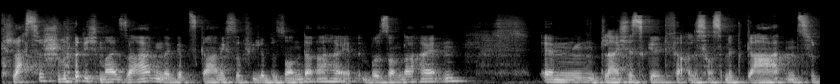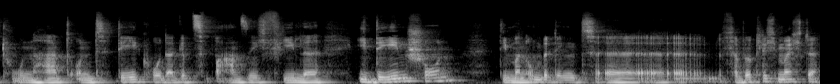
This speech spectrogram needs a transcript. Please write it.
klassisch, würde ich mal sagen. Da gibt's gar nicht so viele Besonderheiten. Besonderheiten. Ähm, Gleiches gilt für alles, was mit Garten zu tun hat und Deko. Da gibt's wahnsinnig viele Ideen schon die man unbedingt äh, verwirklichen möchte.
